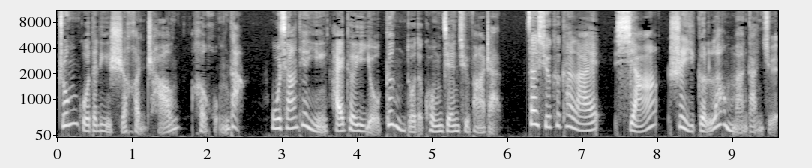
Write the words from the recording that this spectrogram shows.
中国的历史很长很宏大，武侠电影还可以有更多的空间去发展。在徐克看来，侠是一个浪漫感觉，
